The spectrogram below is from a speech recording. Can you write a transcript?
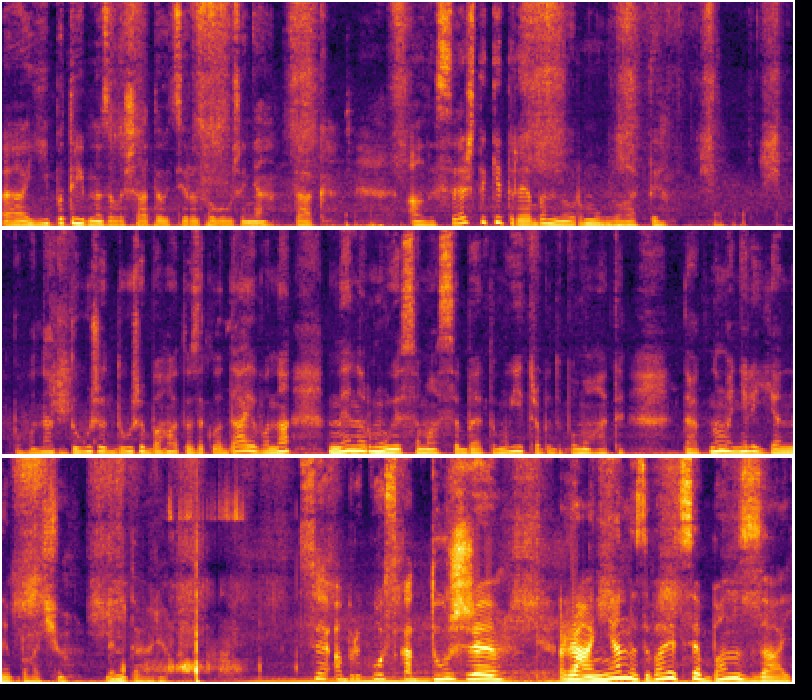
е, їй потрібно залишати оці розгалуження. Так. Але все ж таки треба нормувати. Бо вона дуже-дуже багато закладає, вона не нормує сама себе, тому їй треба допомагати. Так, ну манілі я не бачу. Дентарі. Це абрикоска дуже рання, називається банзай.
